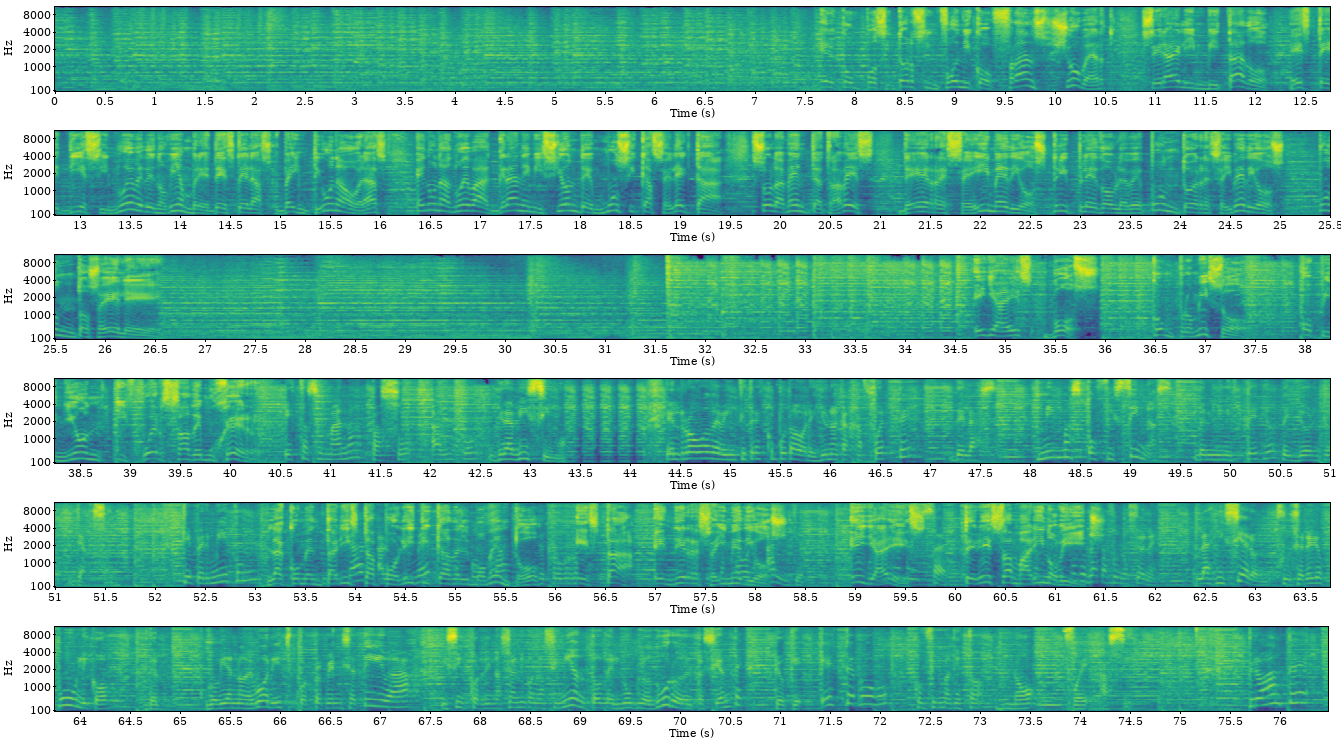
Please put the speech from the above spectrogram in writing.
Compositor sinfónico Franz Schubert será el invitado este 19 de noviembre desde las 21 horas en una nueva gran emisión de música selecta solamente a través de RCI Medios www.rcimedios.cl. Ella es voz compromiso, opinión y fuerza de mujer. Esta semana pasó algo gravísimo. El robo de 23 computadores y una caja fuerte de las mismas oficinas del ministerio de Giorgio Jackson que permiten... La comentarista política del momento está en RCI Medios. Ella es Teresa Marinovich. Las hicieron funcionarios públicos del gobierno de Boric por propia iniciativa y sin coordinación ni conocimiento del núcleo duro del presidente. Creo que este robo confirma que esto no fue así. Pero antes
